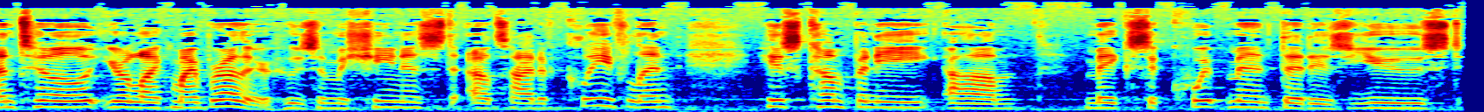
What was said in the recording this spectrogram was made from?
until you're like my brother, who's a machinist outside of Cleveland. His company um, makes equipment that is used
